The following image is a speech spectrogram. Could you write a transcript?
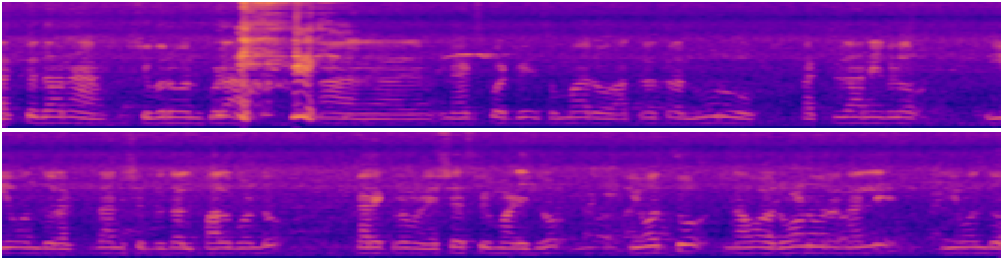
ರಕ್ತದಾನ ಶಿಬಿರವನ್ನು ಕೂಡ ನಡೆಸ್ಕೊಟ್ವಿ. ಸುಮಾರು ಹತ್ರ ಹತ್ರ ನೂರು ರಕ್ತದಾನಿಗಳು ಈ ಒಂದು ರಕ್ತದಾನ ಶಿಬಿರದಲ್ಲಿ ಪಾಲ್ಗೊಂಡು ಕಾರ್ಯಕ್ರಮ ಯಶಸ್ವಿ ಮಾಡಿದರು. ಇವತ್ತು ನಾವು ರೋಣೂರಿನಲ್ಲಿ ಈ ಒಂದು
